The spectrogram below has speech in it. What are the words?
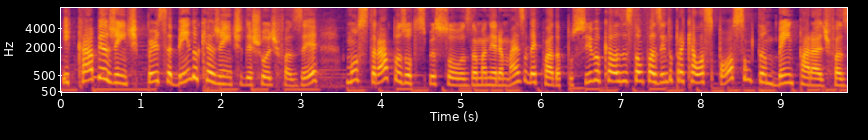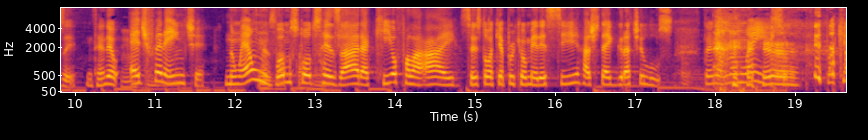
E cabe a gente, percebendo que a gente deixou de fazer, mostrar para as outras pessoas da maneira mais adequada possível o que elas estão fazendo para que elas possam também parar de fazer. Entendeu? É diferente. Não é um vamos todos rezar aqui ou falar, ai, se eu estou aqui é porque eu mereci, hashtag gratiluz. Entendeu? Não, não é isso. Porque,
